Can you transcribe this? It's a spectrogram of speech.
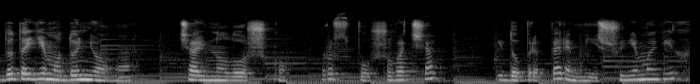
додаємо до нього чайну ложку розпушувача і добре перемішуємо їх.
